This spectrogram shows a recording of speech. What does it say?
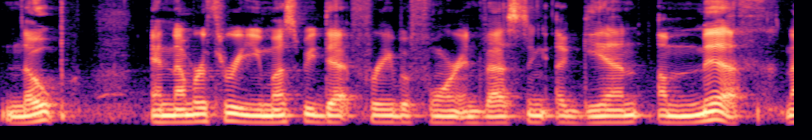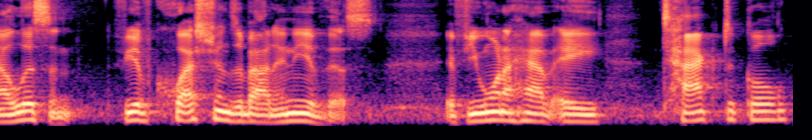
Nope. And number three, you must be debt free before investing. Again, a myth. Now, listen, if you have questions about any of this, if you want to have a tactical,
